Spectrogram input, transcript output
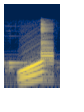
What?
